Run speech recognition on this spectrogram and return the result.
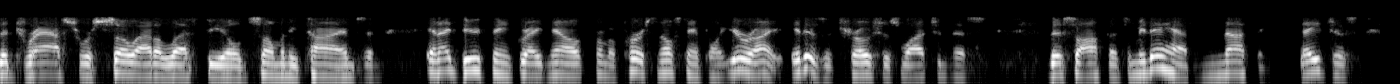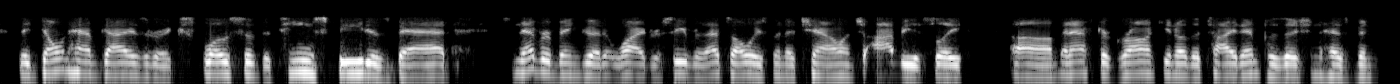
the drafts were so out of left field so many times. And and I do think right now from a personnel standpoint you're right. It is atrocious watching this this offense. I mean they have nothing. They just they don't have guys that are explosive. The team speed is bad never been good at wide receiver. That's always been a challenge, obviously. Um, and after Gronk, you know, the tight end position has been,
